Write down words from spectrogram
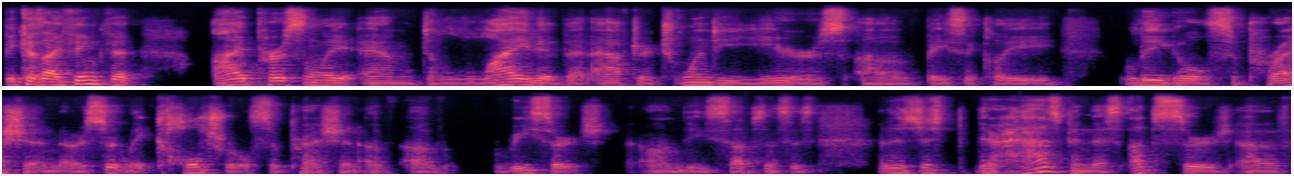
because I think that I personally am delighted that after 20 years of basically legal suppression or certainly cultural suppression of, of research on these substances there's just there has been this upsurge of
